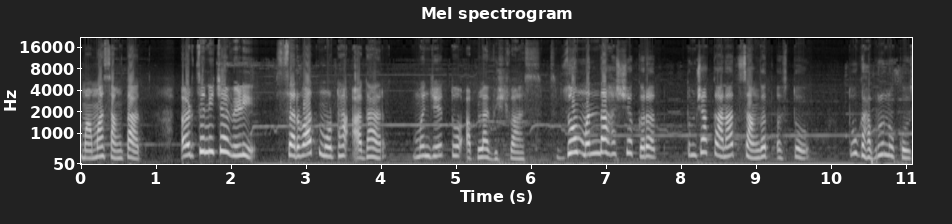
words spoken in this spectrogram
मामा सांगतात अडचणीच्या वेळी सर्वात मोठा आधार म्हणजे तो आपला विश्वास. जो मंद हास्य करत तुमच्या कानात सांगत असतो तू घाबरू नकोस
